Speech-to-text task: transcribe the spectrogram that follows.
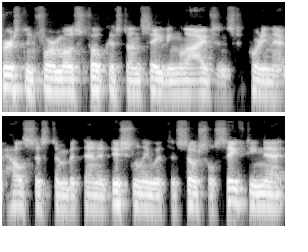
first and foremost focused on saving lives and supporting that health system, but then additionally with the social safety net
